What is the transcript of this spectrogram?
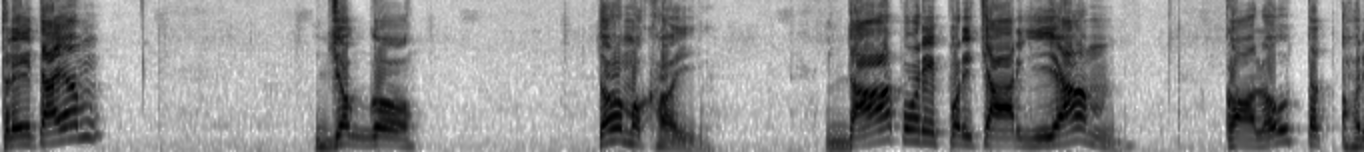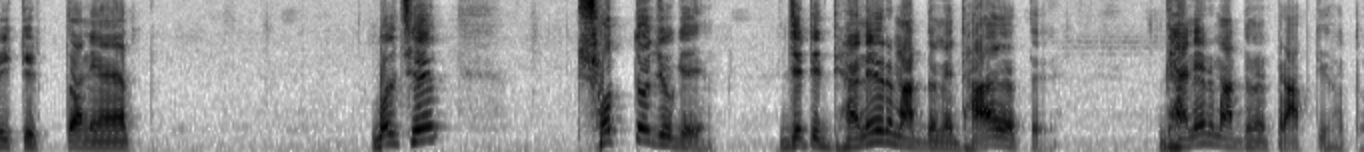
ত্রেতায়ম যজ্ঞ তমক্ষয়, দাপরে পরিচার্যাম কলৌ তৎ হরিকীর্তনায়াত বলছে সত্য যুগে যেটি ধ্যানের মাধ্যমে ধায়তে, ধ্যানের মাধ্যমে প্রাপ্তি হতো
